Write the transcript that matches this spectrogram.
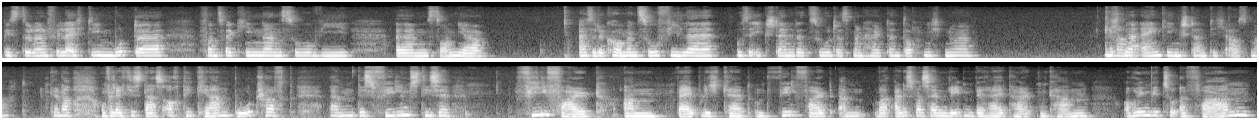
bist du dann vielleicht die Mutter von zwei Kindern, so wie ähm, Sonja. Also da kommen so viele Mosaiksteine dazu, dass man halt dann doch nicht nur, nicht genau. nur ein Gegenstand dich ausmacht. Genau. Und vielleicht ist das auch die Kernbotschaft ähm, des Films, diese Vielfalt an Weiblichkeit und Vielfalt an alles, was ein Leben bereithalten kann, auch irgendwie zu erfahren,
